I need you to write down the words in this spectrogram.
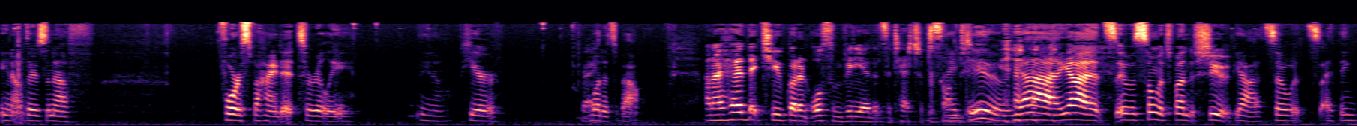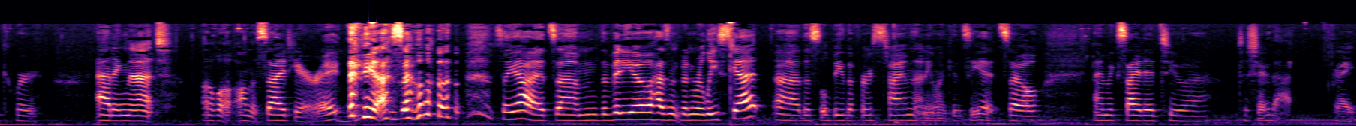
you know there's enough force behind it to really you know hear Right. what it's about. And I heard that you've got an awesome video that's attached to the song too. I too. do. yeah, yeah. It's it was so much fun to shoot. Yeah. So it's I think we're adding that on the side here, right? Mm-hmm. yeah. So so yeah, it's um the video hasn't been released yet. Uh, this will be the first time that anyone can see it. So I'm excited to uh, to share that. Great.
